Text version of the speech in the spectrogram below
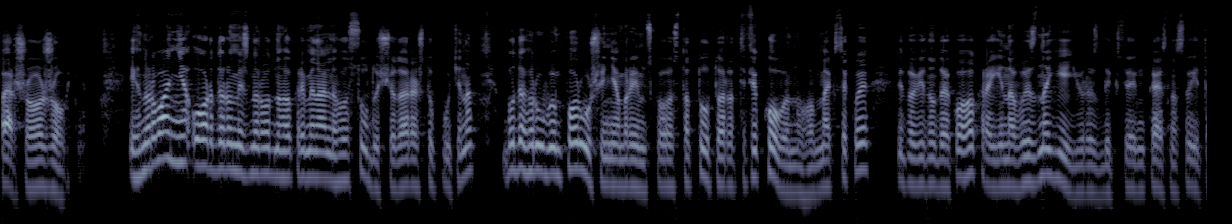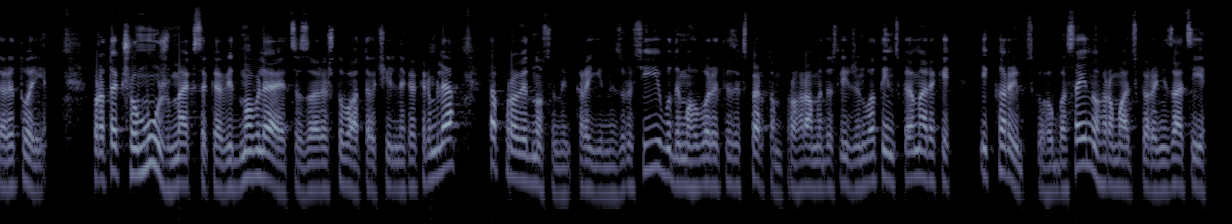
1 жовтня. Ігнорування ордеру міжнародного кримінального суду щодо арешту Путіна буде грубим порушенням Римського статуту, ратифікованого Мексикою, відповідно до якого країна визнає юрисдикцію МКС на своїй території. Про те, чому ж Мексика відмовляється заарештувати очільника Кремля та про відносини країни з Росією, будемо говорити з експертом програми досліджень Латинської Америки і Карибського басейну громадської організації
